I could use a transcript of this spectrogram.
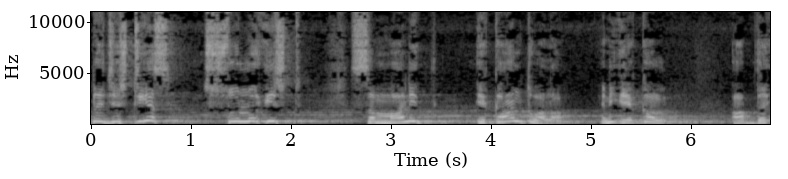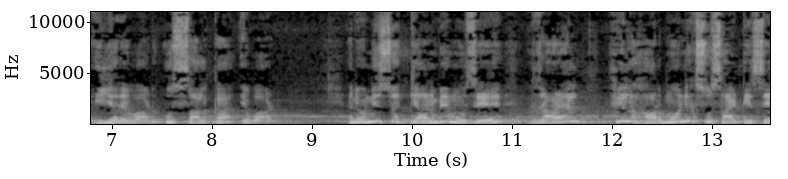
प्रेजिस्टियस सोलोइस्ट, सम्मानित एकांत वाला, यानी एकल ऑफ़ द ईयर अवार्ड उस साल का अवार्ड यानी उन्नीस सौ इक्यानवे में उसे रॉयल फिल हार्मोनिक सोसाइटी से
